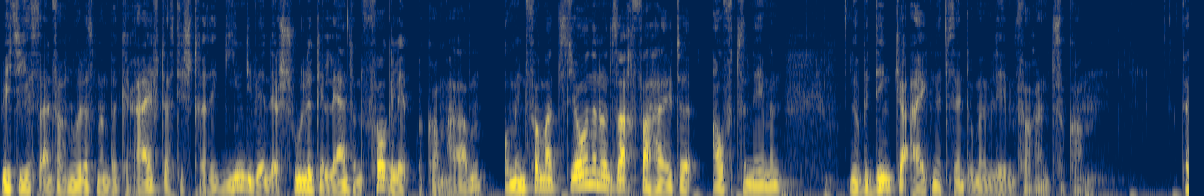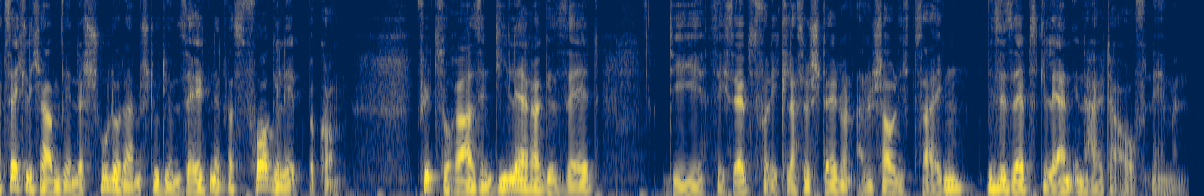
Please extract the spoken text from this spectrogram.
Wichtig ist einfach nur, dass man begreift, dass die Strategien, die wir in der Schule gelernt und vorgelebt bekommen haben, um Informationen und Sachverhalte aufzunehmen, nur bedingt geeignet sind, um im Leben voranzukommen. Tatsächlich haben wir in der Schule oder im Studium selten etwas vorgelebt bekommen. Viel zu rar sind die Lehrer gesät, die sich selbst vor die Klasse stellen und anschaulich zeigen, wie sie selbst Lerninhalte aufnehmen.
